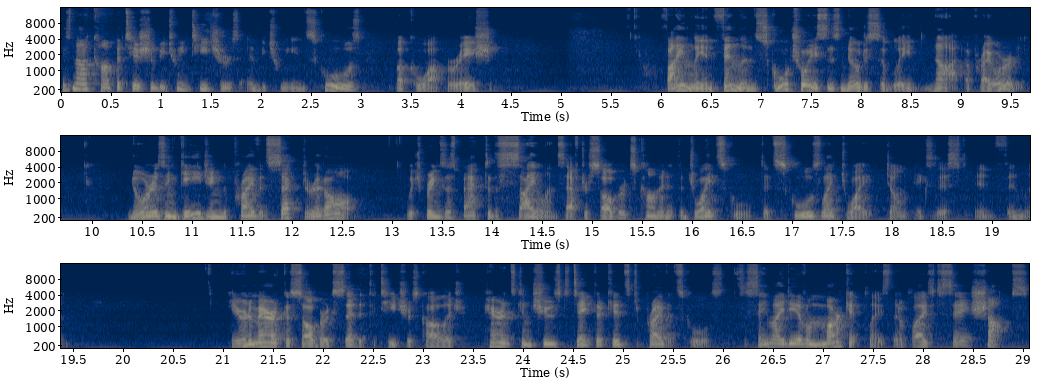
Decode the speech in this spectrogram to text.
is not competition between teachers and between schools, but cooperation. Finally, in Finland, school choice is noticeably not a priority, nor is engaging the private sector at all. Which brings us back to the silence after Sahlberg's comment at the Dwight School that schools like Dwight don't exist in Finland. Here in America, Sahlberg said at the Teachers College, parents can choose to take their kids to private schools. It's the same idea of a marketplace that applies to, say, shops.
